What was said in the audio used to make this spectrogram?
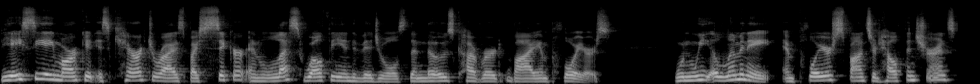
The ACA market is characterized by sicker and less wealthy individuals than those covered by employers. When we eliminate employer sponsored health insurance,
